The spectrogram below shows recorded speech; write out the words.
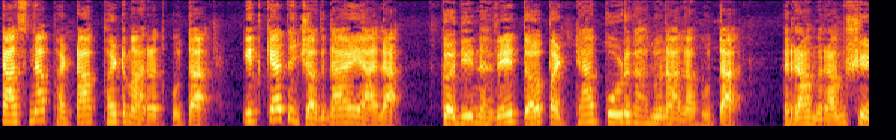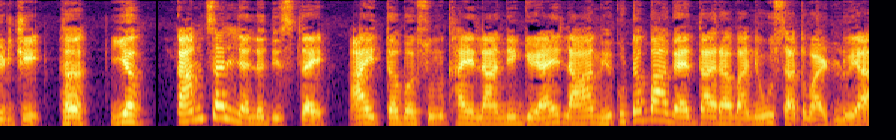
टाचण्या फटाफट मारत होता. इतक्यात जगदाळे आला. कधी नव्हे तर पठ्ठ्या कोड घालून आला होता. राम राम शेडजी ह य. काम चाललेलं दिसतंय. आयत बसून खायला आणि गिळायला आम्ही कुठं बागायत दारावाने उसात वाढलूया.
